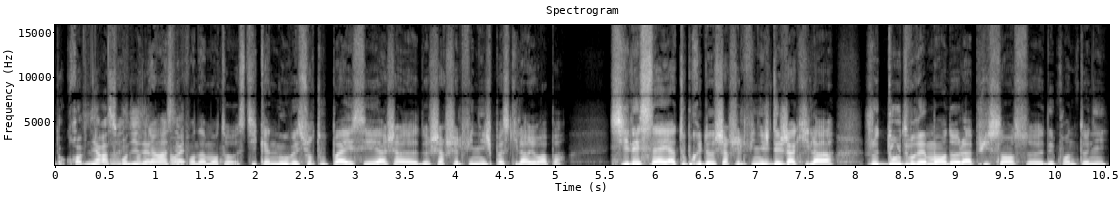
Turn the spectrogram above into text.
Donc revenir à ce qu'on disait. revenir à ses Ouais. fondamentaux. Stick and move et surtout pas essayer de chercher le finish parce qu'il n'arrivera pas. S'il essaye à tout prix de chercher le finish, déjà qu'il a. Je doute vraiment de la puissance euh, des points de Tony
